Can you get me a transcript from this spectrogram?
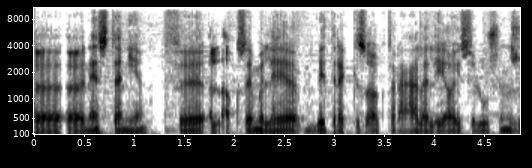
آه، آه، ناس تانية في الأقسام اللي هي بتركز أكتر على ال AI solutions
